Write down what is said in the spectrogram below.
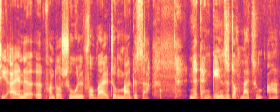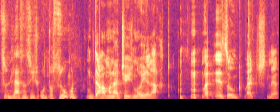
die eine äh, von der Schulverwaltung mal gesagt, na dann gehen Sie doch mal zum Arzt und lassen sich untersuchen. Und da haben wir natürlich nur gelacht. das ist so ein Quatsch. Ne?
